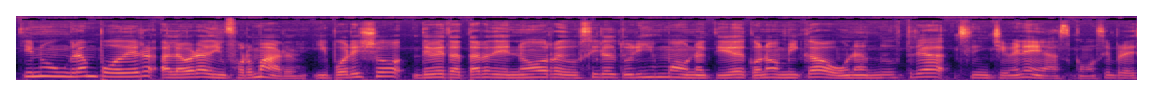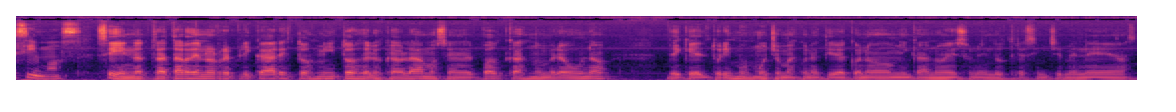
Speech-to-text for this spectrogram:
tiene un gran poder a la hora de informar y por ello debe tratar de no reducir el turismo a una actividad económica o una industria sin chimeneas, como siempre decimos. Sí, no, tratar de no replicar estos mitos de los que hablábamos en el podcast número uno, de que el turismo es mucho más que una actividad económica, no es una industria sin chimeneas.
